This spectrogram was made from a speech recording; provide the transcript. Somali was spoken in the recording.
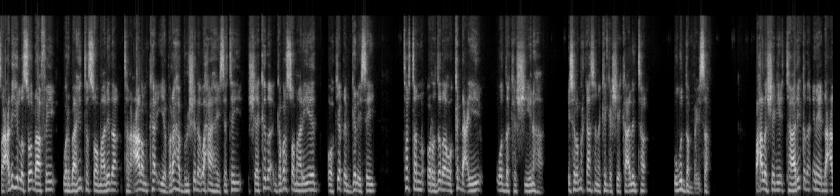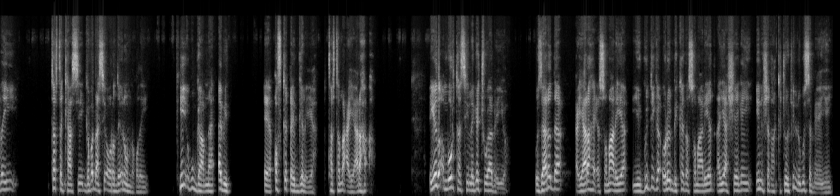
saacadihii la soo dhaafay warbaahinta soomaalida tan caalamka iyo baraha bulshada waxaa haysatay sheekada gabar soomaaliyeed oo ka qaybgelaysay tartan orodada oo ka dhacayay waddanka shiinaha islamarkaasna ka gashay kaalinta ugu dambaysa waxaa la sheegay taariikhda inay dhacday tartankaasi gabadhaasi orodda inuu noqday kii ugu gaabnaa abid ee qof ka qaybgelaya tartamo cayaaraha ah. Iyadoo amuurtaasi laga jawaabayo wasaaradda ciyaaraha ee soomaaliya iyo guddiga olombikada soomaaliyeed ayaa sheegay in shaqaka joojin lagu sameeyey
